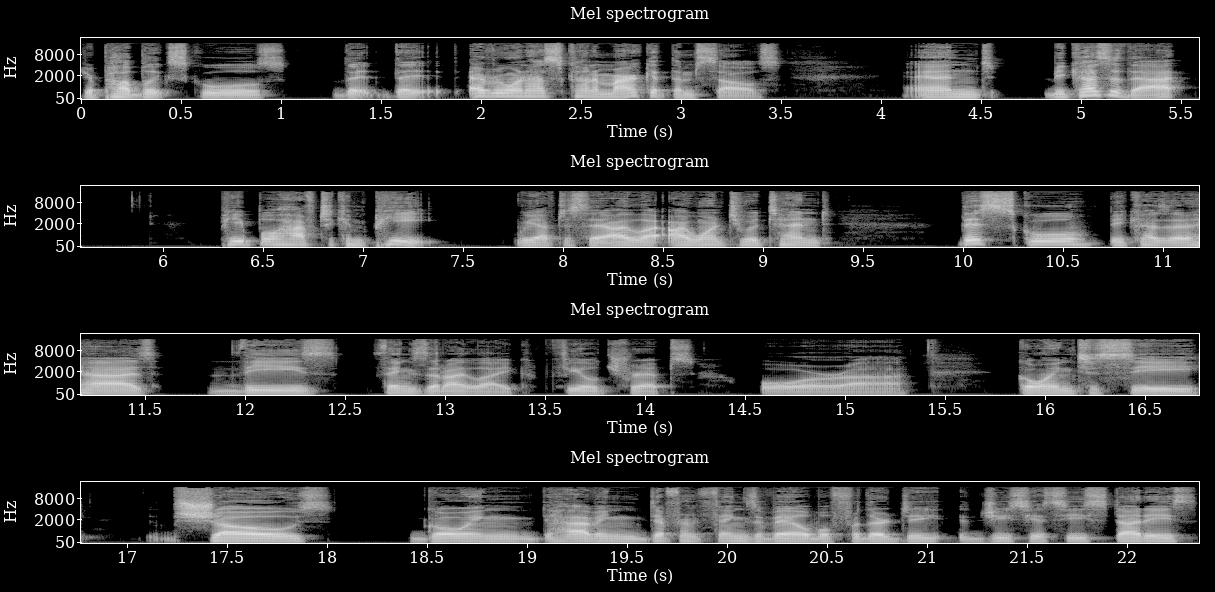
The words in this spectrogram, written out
your public schools. That that everyone has to kind of market themselves, and because of that, people have to compete. We have to say, I I want to attend this school because it has these things that I like, field trips or uh, going to see shows, going having different things available for their D- GCSE studies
